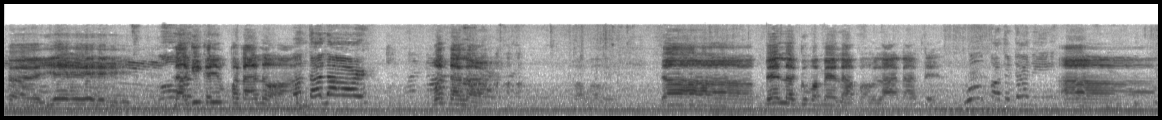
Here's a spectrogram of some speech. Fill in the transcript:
Yay! Lagi kayong panalo ha. One dollar. One dollar. The Bella Gumamela, pahulaan natin. Woo, Father Danny. Ah.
